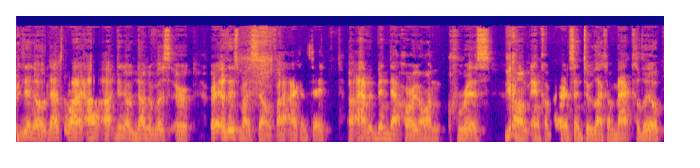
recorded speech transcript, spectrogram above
you know that's why I, I you know none of us are or at least myself, I, I can say uh, I haven't been that hard on Chris. Yeah. Um, in comparison to like a Matt Kalil,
